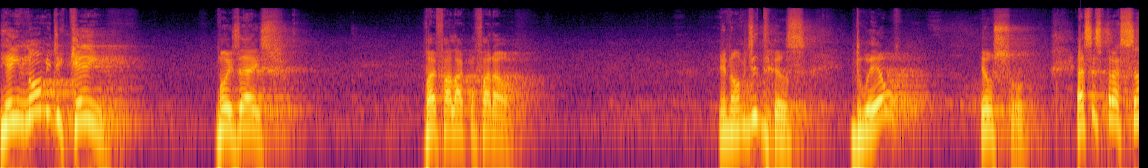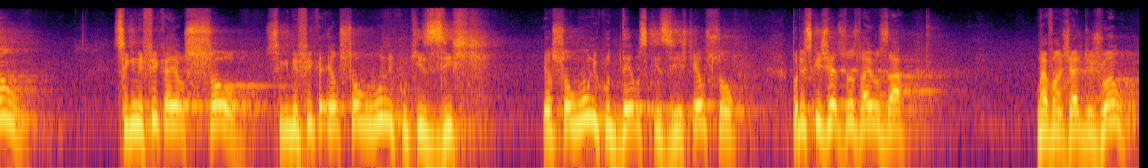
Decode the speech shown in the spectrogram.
E em nome de quem Moisés vai falar com Faraó? Em nome de Deus. Do eu, eu sou. Essa expressão Significa eu sou, significa eu sou o único que existe. Eu sou o único Deus que existe, eu sou. Por isso que Jesus vai usar no Evangelho de João,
